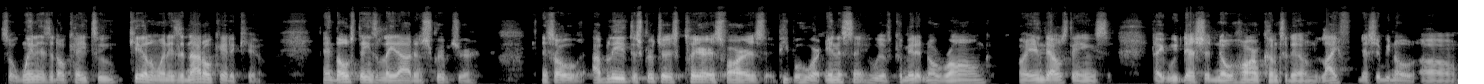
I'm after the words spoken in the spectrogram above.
So when is it okay to kill, and when is it not okay to kill? And those things are laid out in Scripture. And so I believe the Scripture is clear as far as people who are innocent, who have committed no wrong, or in those things, like we, there should no harm come to them. Life, there should be no um,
